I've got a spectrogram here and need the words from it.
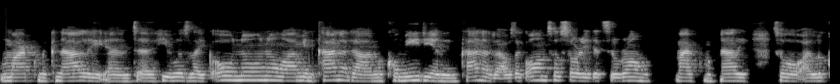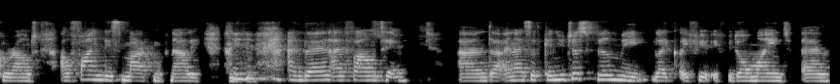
Mark McNally, and uh, he was like, oh, no, no, I'm in Canada. I'm a comedian in Canada. I was like, oh, I'm so sorry. That's the wrong Mark McNally. So I look around, I'll find this Mark McNally. and then I found him. And, uh, and I said, can you just film me, like, if you, if you don't mind, um,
